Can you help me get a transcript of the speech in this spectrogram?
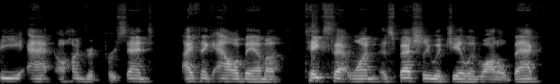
be at 100%. I think Alabama takes that one, especially with Jaylen Waddle back.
